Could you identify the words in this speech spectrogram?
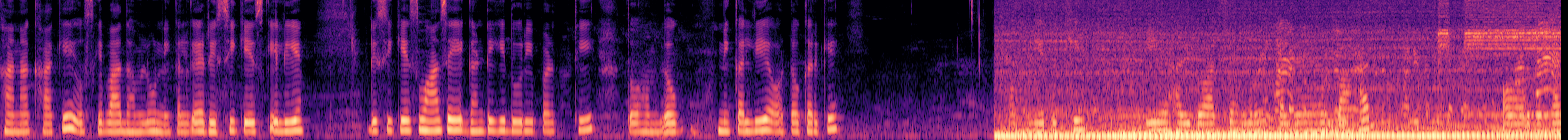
खाना खा के उसके बाद हम लोग निकल गए ऋषिकेश के लिए। ऋषिकेश वहाँ से एक घंटे की दूरी पर थी तो हम लोग निकल लिए ऑटो करके। और ये देखिए ये हरिद्वार से हम लोग निकल रहे हैं बाहर और गंगा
